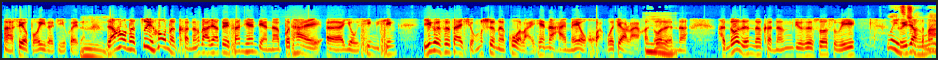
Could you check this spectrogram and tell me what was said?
啊，是有博弈的机会的。嗯然后呢，最后呢，可能大家对三千点呢不太呃有信心。一个是在熊市呢过来，现在还没有缓过劲儿来，很多人呢，很多人呢可能就是说属于畏属于叫什么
